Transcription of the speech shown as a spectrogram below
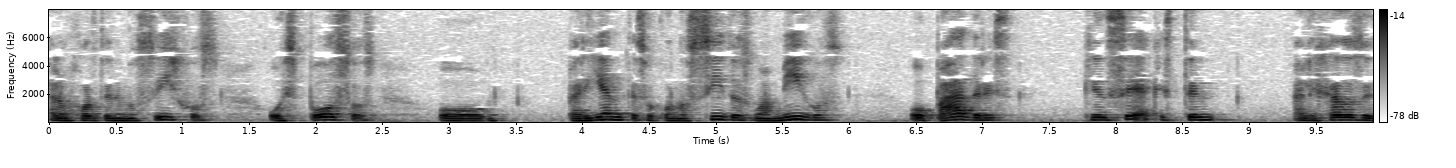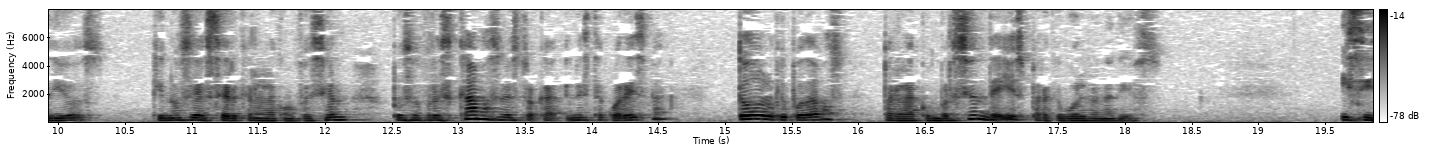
a lo mejor tenemos hijos o esposos o parientes o conocidos o amigos o padres, quien sea que estén alejados de Dios, que no se acercan a la confesión, pues ofrezcamos en, en esta cuaresma todo lo que podamos para la conversión de ellos, para que vuelvan a Dios. Y si,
